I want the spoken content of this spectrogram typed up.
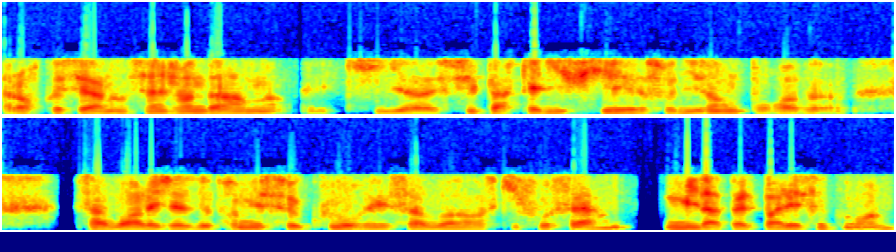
alors que c'est un ancien gendarme qui est super qualifié, soi-disant, pour euh, savoir les gestes de premier secours et savoir ce qu'il faut faire. Mais il n'appelle pas les secours. Hein.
